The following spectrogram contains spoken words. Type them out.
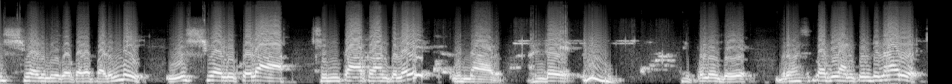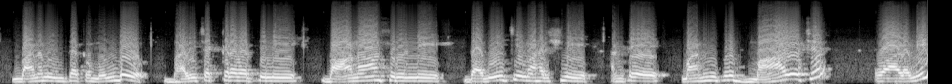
ఈశ్వరుడి మీద కూడా పడింది. ఈశ్వరుడు కూడా చింతాకాంతులై ఉన్నారు. అంటే ఇప్పుడు దే- బృహస్పతి అనుకుంటున్నారు మనం ఇంతకు ముందు బలి చక్రవర్తిని బాణాసురుణ్ణి దబీచి మహర్షిని అంటే మనం ఇప్పుడు మాయచ వాళ్ళని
